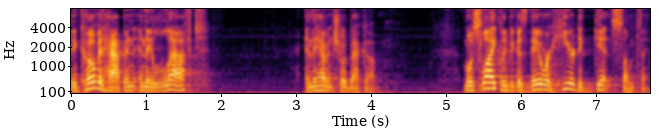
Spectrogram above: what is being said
then COVID happened, and they left, and they haven't showed back up. Most likely because they were here to get something.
